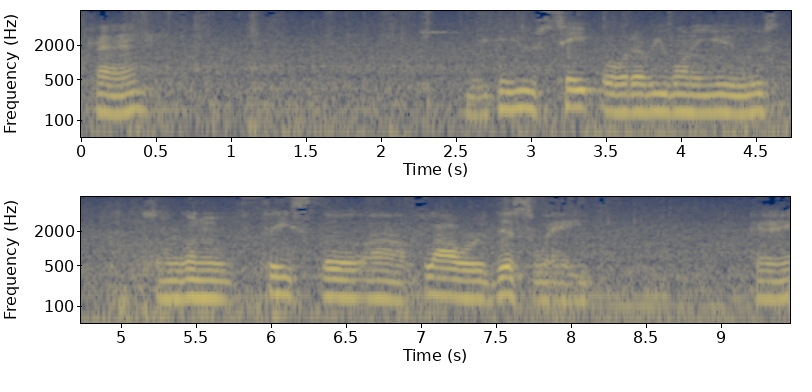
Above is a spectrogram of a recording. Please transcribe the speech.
Okay. You can use tape or whatever you want to use. So I'm going to face the uh, flower this way. Okay.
